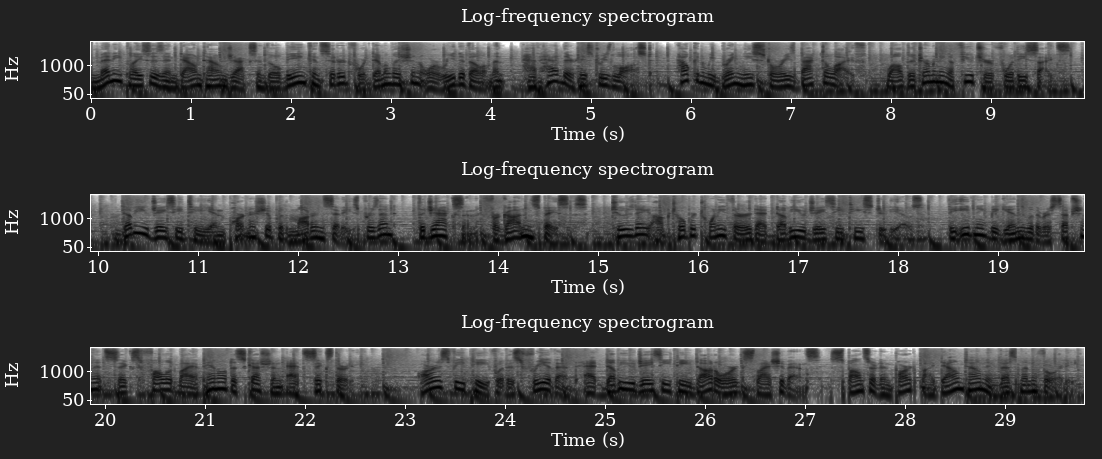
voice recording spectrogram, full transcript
Many places in downtown Jacksonville being considered for demolition or redevelopment have had their histories lost. How can we bring these stories back to life while determining a future for these sites? WJCT, in partnership with Modern Cities, present The Jackson Forgotten Spaces, Tuesday, October 23rd at WJCT Studios. The evening begins with a reception at 6, followed by a panel discussion at 6.30. RSVP for this free event at wjct.org/events, sponsored in part by Downtown Investment Authority.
